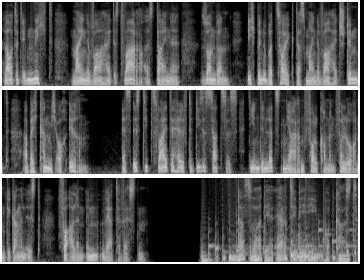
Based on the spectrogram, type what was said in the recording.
lautet eben nicht meine Wahrheit ist wahrer als deine, sondern ich bin überzeugt, dass meine Wahrheit stimmt, aber ich kann mich auch irren. Es ist die zweite Hälfte dieses Satzes, die in den letzten Jahren vollkommen verloren gegangen ist, vor allem im Wertewesten. Das war der RTDE Podcast.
